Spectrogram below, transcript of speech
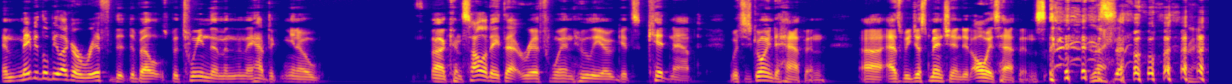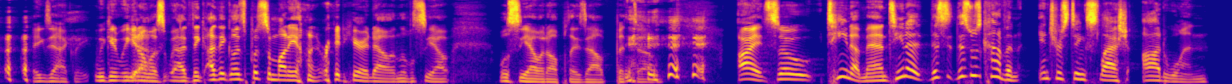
And maybe there'll be like a rift that develops between them. And then they have to, you know, uh, consolidate that rift when Julio gets kidnapped, which is going to happen. Uh, as we just mentioned, it always happens. Right. so, right exactly we can we can Yeah. almost i think i think let's put some money on it right here and now and we'll see how we'll see how it all plays out but um, all right so tina man tina this this was kind of an interesting slash odd one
